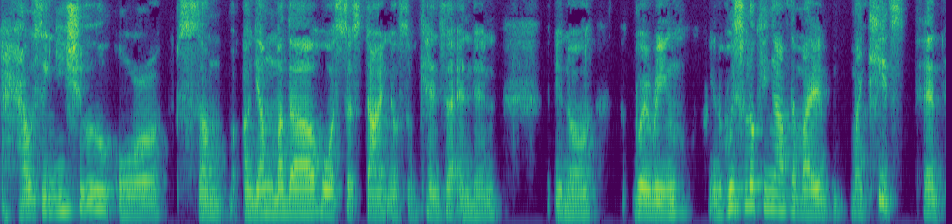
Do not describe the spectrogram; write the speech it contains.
housing issue or some a young mother who was just diagnosed with cancer and then, you know, worrying, you know, who's looking after my my kids and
